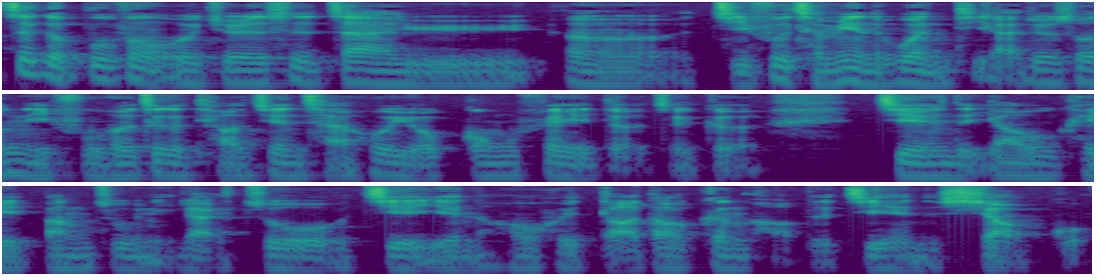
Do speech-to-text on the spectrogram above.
这个部分，我觉得是在于呃给付层面的问题啊，就是说你符合这个条件，才会有公费的这个戒烟的药物可以帮助你来做戒烟，然后会达到更好的戒烟的效果。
